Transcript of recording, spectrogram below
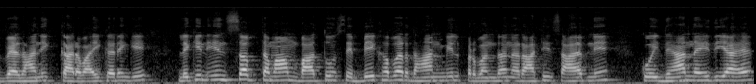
वैधानिक कार्रवाई करेंगे। लेकिन इन सब तमाम बातों से बेखबर धान मिल प्रबंधन राठी साहब ने कोई ध्यान नहीं दिया है।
